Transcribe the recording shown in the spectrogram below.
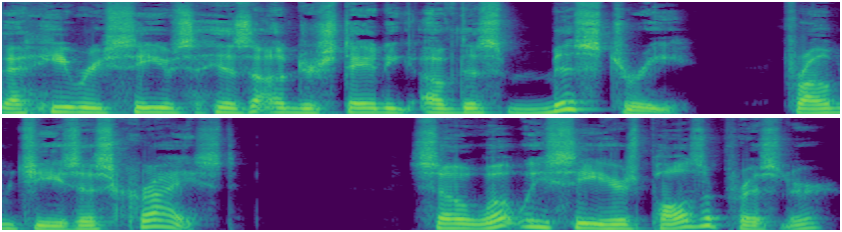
that he receives his understanding of this mystery from Jesus Christ. So, what we see here is Paul's a prisoner.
